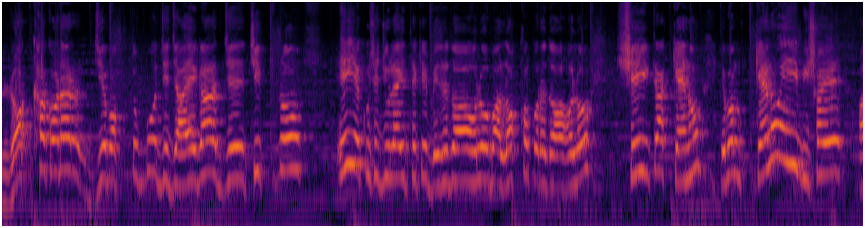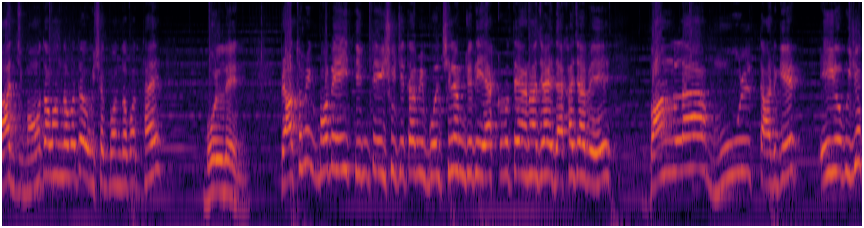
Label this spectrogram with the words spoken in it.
রক্ষা করার যে বক্তব্য, যে জায়গা, যে চিত্র এই একুশে জুলাই থেকে বেঁধে দেওয়া হলো বা লক্ষ্য করে দেওয়া হলো সেইটা কেন এবং কেন এই বিষয়ে আজ মমতা বন্দ্যোপাধ্যায়, অভিষেক বন্দ্যোপাধ্যায় বললেন? প্রাথমিকভাবে এই তিনটে ইস্যু যেটা আমি বলছিলাম, যদি একরোতে আনা যায়, দেখা যাবে বাংলা মূল টার্গেট এই অভিযোগ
